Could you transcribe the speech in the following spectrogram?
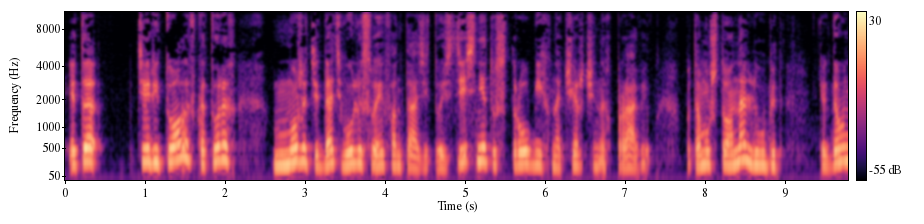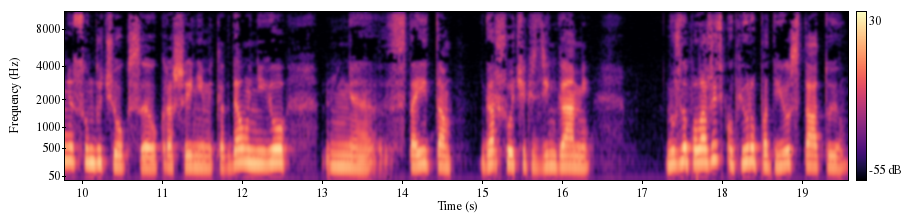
Это те ритуалы, в которых можете дать волю своей фантазии. То есть здесь нету строгих начерченных правил, потому что она любит, когда у нее сундучок с украшениями, когда у нее э, стоит там горшочек с деньгами – Нужно положить купюру под ее статую.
